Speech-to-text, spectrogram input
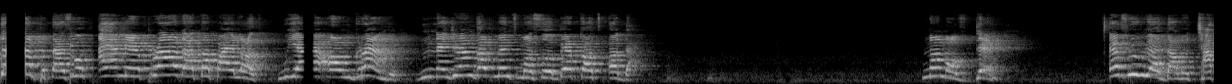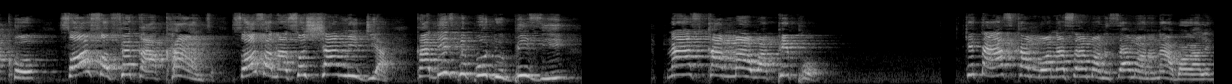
them pụtasị i am a proud auto pilot we are on ground. The nigerian government must obey court order. None of them. Everywhere dalụ chako. Sọsọ fake account. Sọsọ na social media. Ka these people do busy? Na scam our people. Kịta askamụọ na simon simon na-agbagharị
